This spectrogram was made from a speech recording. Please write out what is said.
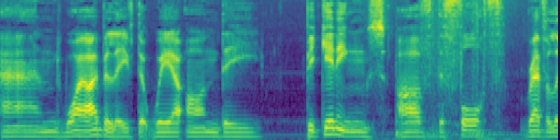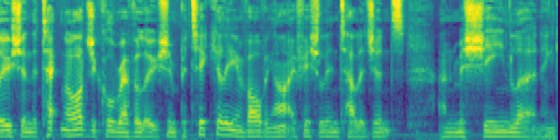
and why I believe that we are on the beginnings of the fourth revolution, the technological revolution, particularly involving artificial intelligence and machine learning.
